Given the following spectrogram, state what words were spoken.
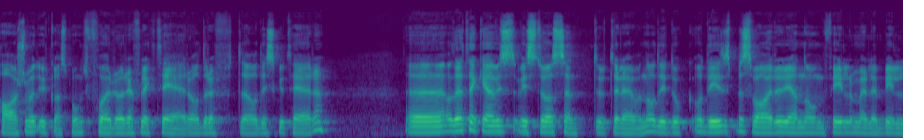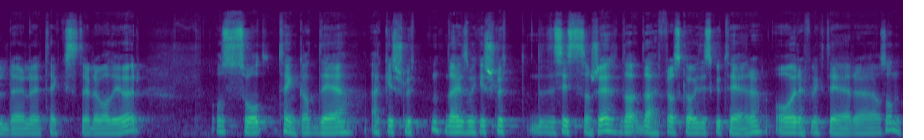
har som et utgangspunkt for å reflektere og drøfte og diskutere. Uh, og det tenker jeg hvis, hvis, du har sendt ut elevene, og de, og de, besvarer gjennom film eller bilde eller tekst eller hva de gjør, og så tenke at det er ikke slutten. Det er liksom ikke slutt, det siste som skjer. Da, derfra skal vi diskutere og reflektere og sånn.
